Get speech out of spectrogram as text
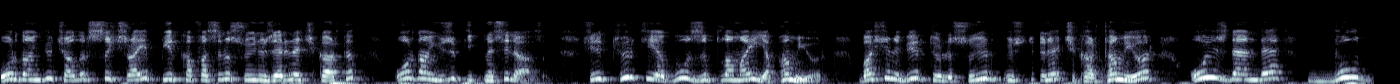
Oradan güç alır sıçrayıp bir kafasını suyun üzerine çıkartıp oradan yüzüp gitmesi lazım. Şimdi Türkiye bu zıplamayı yapamıyor. Başını bir türlü suyun üstüne çıkartamıyor. O yüzden de bu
